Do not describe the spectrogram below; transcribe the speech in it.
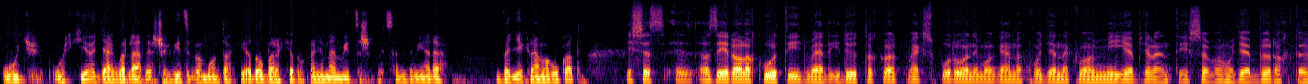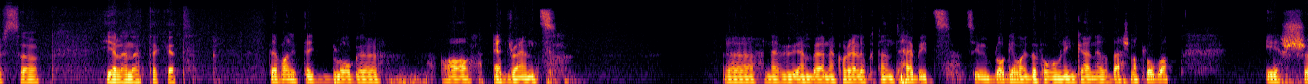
úgy, úgy kiadják, bár lehet, hogy csak viccben mondta a kiadó, bár a kiadók annyira nem viccesek, hogy szerintem ilyenre vegyék rá magukat. És ez, ez azért alakult így, mert időt akart megspórolni magának, vagy ennek valami mélyebb jelentése van, hogy ebből rakta össze a jeleneteket? De van itt egy blog, a Adrance nevű embernek a Reluctant Habits című blogja, majd be fogom linkelni az adásnaplóba, és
